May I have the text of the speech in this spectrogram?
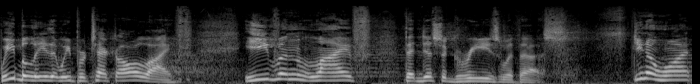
We believe that we protect all life, even life that disagrees with us. Do you know what?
